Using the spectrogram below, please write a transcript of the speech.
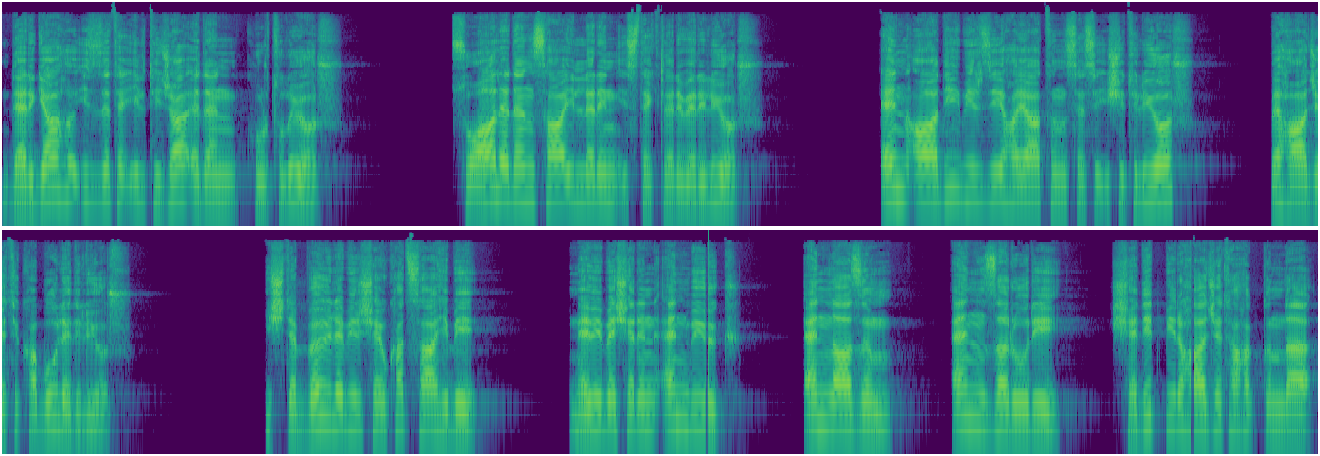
Dergahı izzete iltica eden kurtuluyor. Sual eden saillerin istekleri veriliyor. En adi bir zihayatın sesi işitiliyor ve haceti kabul ediliyor.'' İşte böyle bir şefkat sahibi, nevi beşerin en büyük, en lazım, en zaruri, şedid bir haceti hakkında,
